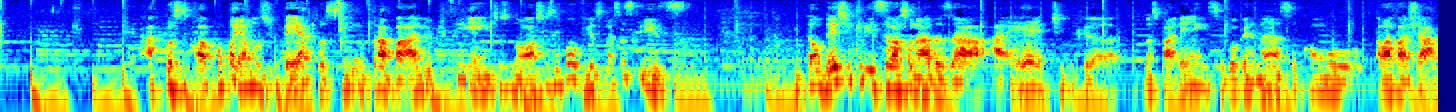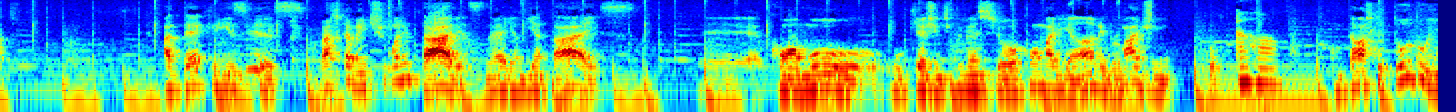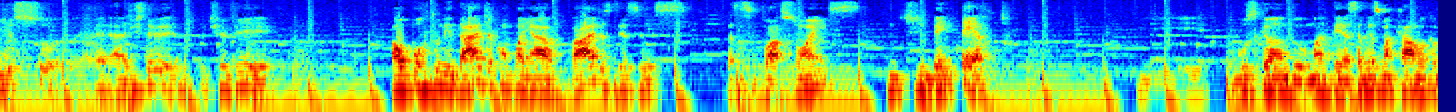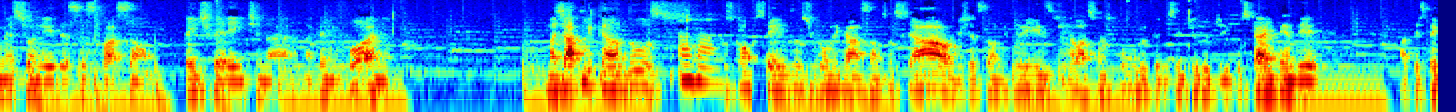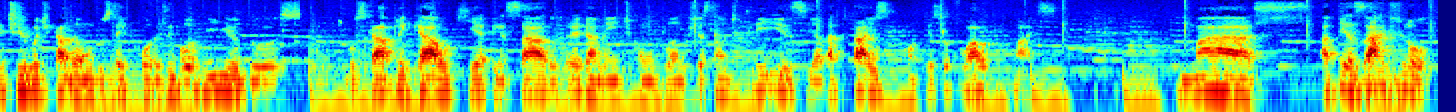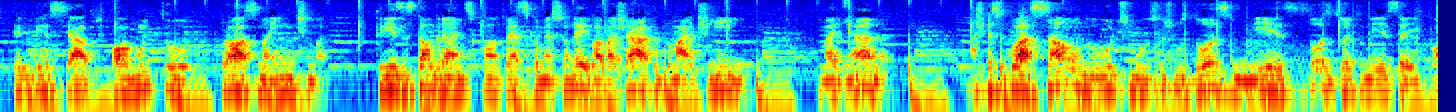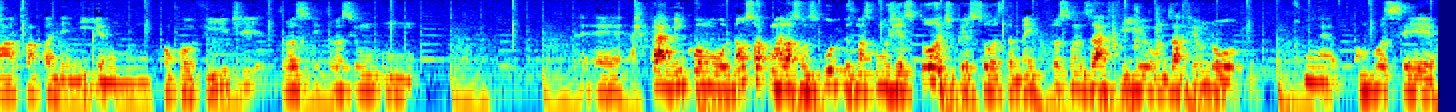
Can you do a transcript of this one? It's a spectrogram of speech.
acompanhamos de perto assim o trabalho de clientes nossos envolvidos nessas crises. Então, desde crises relacionadas à, à ética, transparência, governança, como a Lava Jato, até crises praticamente humanitárias né, e ambientais, é, como o que a gente vivenciou com Mariana e Brumadinho. Uhum. Então, acho que tudo isso, é, a gente teve, tive a oportunidade de acompanhar várias desses, dessas situações de bem perto. E buscando manter essa mesma calma que eu mencionei dessa situação bem diferente na, na Califórnia, mas já aplicando os, uhum. os, conceitos de comunicação social, de gestão de crise, de relações públicas, no sentido de buscar entender a perspectiva de cada um dos stakeholders envolvidos, buscar aplicar o que é pensado previamente como um plano de gestão de crise, adaptar isso para o contexto atual e tudo mais. Mas, apesar de, de novo, ter vivenciado de forma muito próxima, íntima, crises tão grandes quanto essa que eu mencionei, Lava Jato, Brumadinho, Mariana, acho que a situação nos últimos, últimos 12 meses, 12, 18 meses aí com a, com a pandemia, uhum. com o Covid, trouxe, trouxe um, um é, para mim, como não só com relações públicas, mas como gestor de pessoas também, trouxe um desafio, um desafio novo. É, como você,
